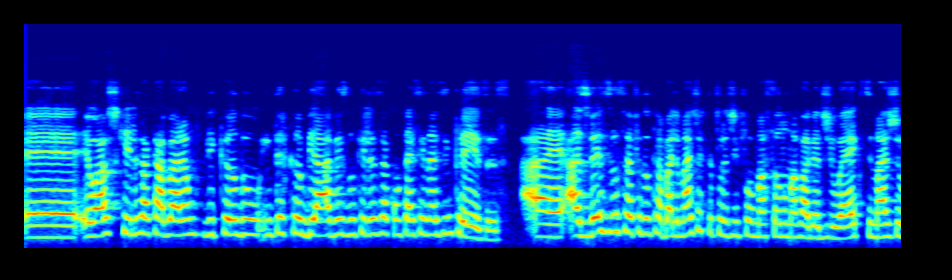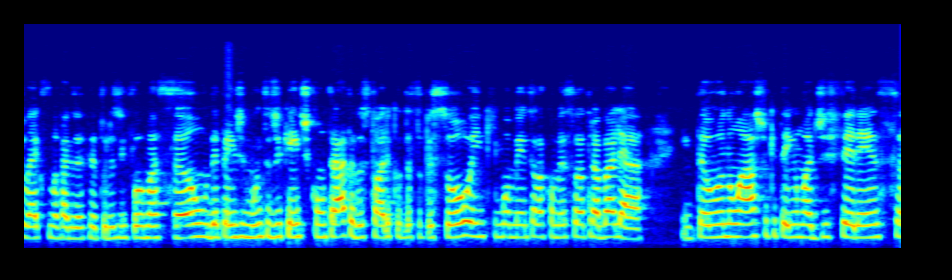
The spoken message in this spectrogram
é, eu acho que eles acabaram ficando intercambiáveis no que eles acontecem nas empresas. É, às vezes você vai fazer um trabalho mais de arquitetura de informação numa vaga de UX e mais de UX numa vaga de arquitetura de informação, depende muito de quem te contrata, do histórico dessa pessoa, em que momento ela começou a trabalhar. Então eu não acho que tenha uma diferença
